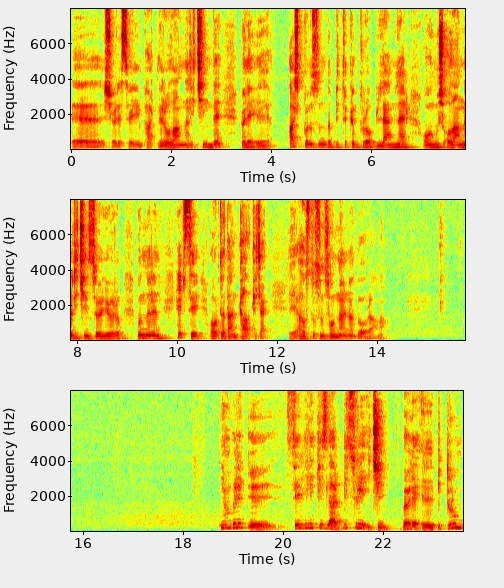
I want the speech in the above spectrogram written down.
Ee, şöyle söyleyeyim partneri olanlar için de böyle e, aşk konusunda bir takım problemler olmuş olanlar için söylüyorum. Bunların hepsi ortadan kalkacak. Ee, Ağustos'un sonlarına doğru ama. Yani böyle e, sevgili ikizler bir süre için böyle e, bir durum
